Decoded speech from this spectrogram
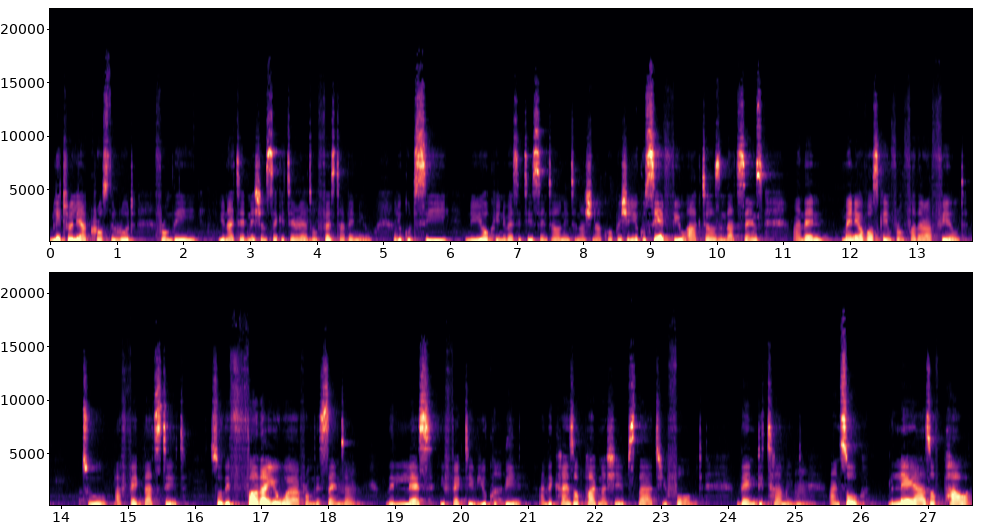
literally across the road from the United Nations Secretariat on First Avenue. You could see New York University Center on International Cooperation. You could see a few actors in mm. that sense, and then many of us came from further afield to affect that state. So the further you were from the center, mm. the less effective you could be, and the kinds of partnerships that you formed then determined. Mm. And so the layers of power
